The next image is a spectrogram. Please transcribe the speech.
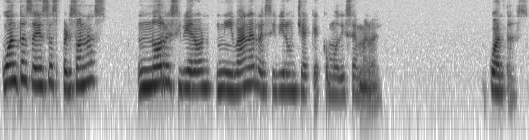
¿Cuántas de esas personas no recibieron ni van a recibir un cheque, como dice Manuel? ¿Cuántas?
